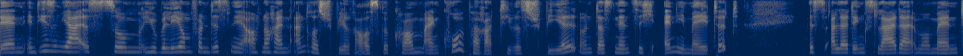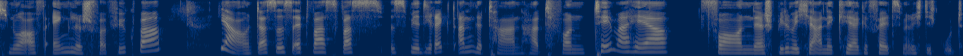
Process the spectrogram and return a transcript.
Denn in diesem Jahr ist zum Jubiläum von Disney auch noch ein anderes Spiel rausgekommen, ein kooperatives Spiel, und das nennt sich Animated, ist allerdings leider im Moment nur auf Englisch verfügbar. Ja, und das ist etwas, was es mir direkt angetan hat. Von Thema her, von der Spielmechanik her gefällt es mir richtig gut.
